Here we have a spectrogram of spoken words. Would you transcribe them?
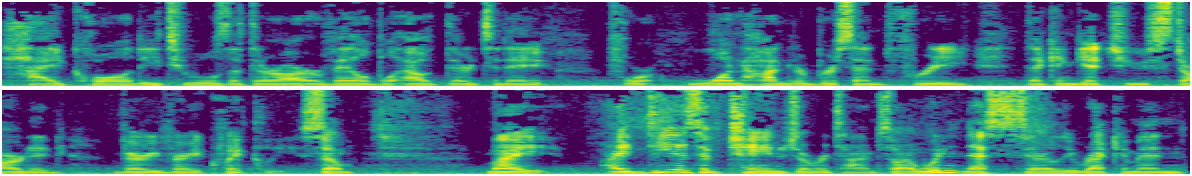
high quality tools that there are available out there today for 100% free that can get you started very, very quickly. So my ideas have changed over time. So I wouldn't necessarily recommend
